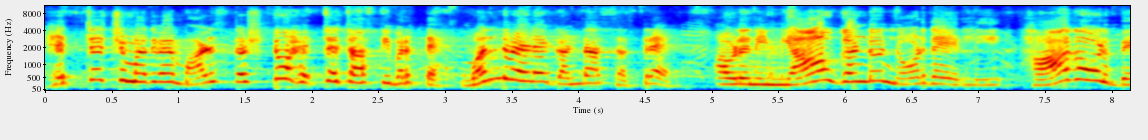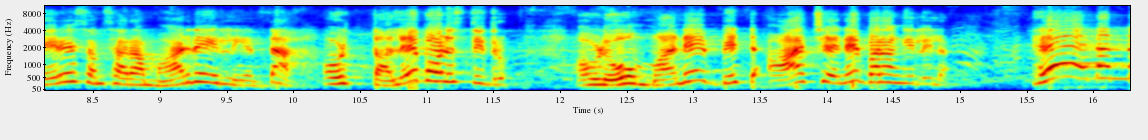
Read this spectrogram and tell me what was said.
ಹೆಚ್ಚೆಚ್ಚು ಮದುವೆ ಮಾಡಿಸಿದಷ್ಟು ಹೆಚ್ಚೆಚ್ಚು ಆಸ್ತಿ ಬರುತ್ತೆ. ಒಂದ್ ವೇಳೆ ಗಂಡ ಸತ್ರೆ, ಅವಳು ಯಾವ ಗಂಡು ನೋಡದೆ ಇರ್ಲಿ, ಹಾಗ ಅವಳು ಬೇರೆ ಸಂಸಾರ ಮಾಡದೇ ಇರ್ಲಿ ಅಂತ ಅವಳು ತಲೆ ಬೋಳಿಸ್ತಿದ್ರು. ಅವಳು ಮನೆ ಬಿಟ್ಟು ಆಚೆನೆ ಬರಂಗಿರ್ಲಿಲ್ಲ. ಹೇ ನನ್ನ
